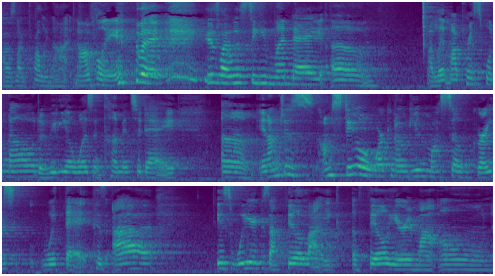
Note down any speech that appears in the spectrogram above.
I was like, probably not. No, I'm playing. but he was like, we'll see you Monday. Um, I let my principal know the video wasn't coming today. Um, and I'm just, I'm still working on giving myself grace with that because I, it's weird because I feel like a failure in my own,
